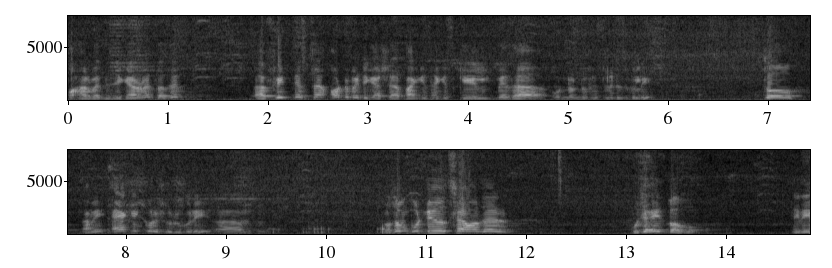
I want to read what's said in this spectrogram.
পাহাড় বাইতে যে কারণে তাদের ফিটনেসটা অটোমেটিক আসে। আর বাকি থাকে স্কিল মেধা, অন্যান্য ফ্যাসিলিটিসগুলি তো আমি এক এক করে শুরু করি। প্রথম নিউজ হচ্ছে আমাদের মুজাহিদ বাবু। তিনি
